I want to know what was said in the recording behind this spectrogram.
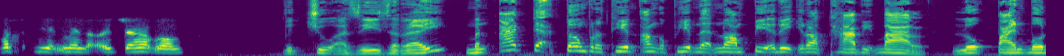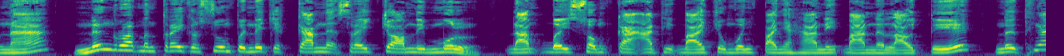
វត្តមានមានអីចឹងបង វិទ្យុអាស៊ីសេរីមិនអាចតាក់ទងប្រធានអង្គភិបអ្នកណែនាំពាក្យរាជរដ្ឋាភិបាល លោកប៉ែនបូណា និងរដ្ឋមន្ត្រីក្រសួងពាណិជ្ជកម្មអ្នកស្រីចំនិមលដើម្បីសុំការអធិប្បាយជុំវិញបញ្ហានេះបាននៅឡើយទេ នៅថ្ងៃ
